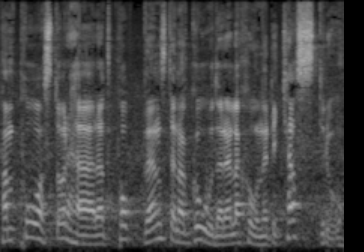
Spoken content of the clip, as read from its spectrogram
Han påstår här att popvänstern har goda relationer till Castro.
